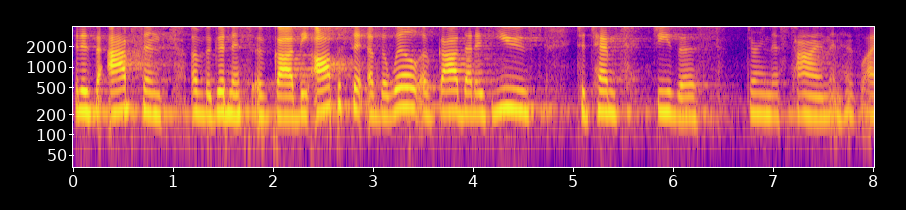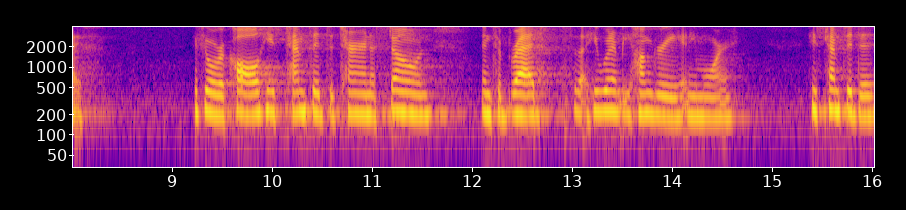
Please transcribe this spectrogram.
It is the absence of the goodness of God, the opposite of the will of God that is used to tempt Jesus during this time in his life. If you'll recall, he's tempted to turn a stone into bread so that he wouldn't be hungry anymore. He's tempted to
